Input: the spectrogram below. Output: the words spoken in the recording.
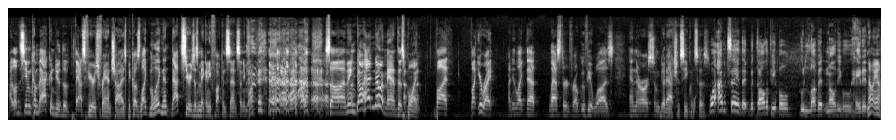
I love to see him come back and do the Fast Furious franchise because, like Malignant, that series doesn't make any fucking sense anymore. so I mean, go ahead and do it, man. At this point, but but you're right. I did like that last third for how goofy it was, and there are some good action sequences. Well, I would say that with all the people who love it and all the people who hate it, No, yeah.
